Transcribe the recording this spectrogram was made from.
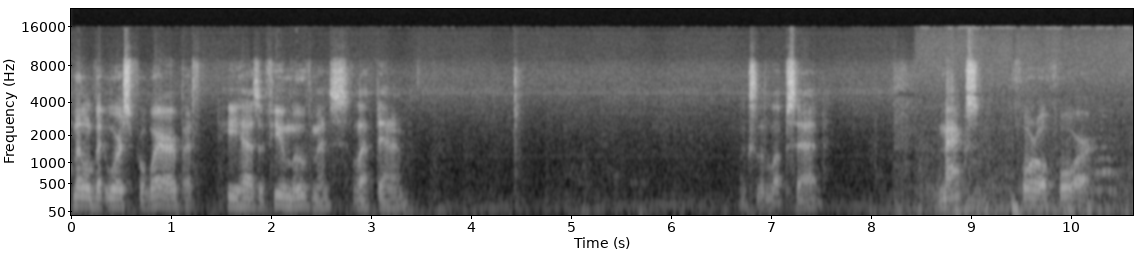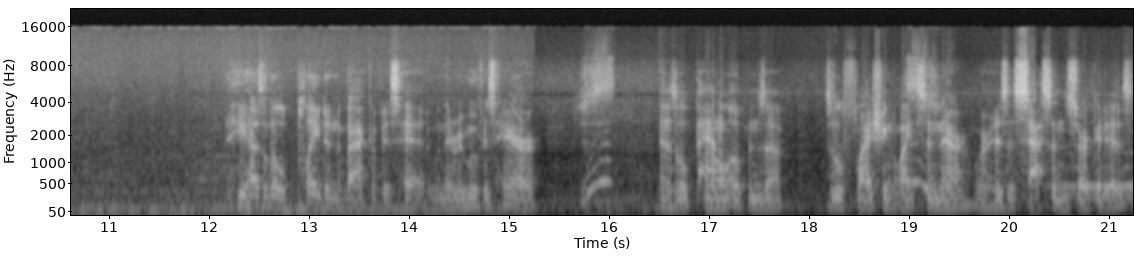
A little bit worse for wear, but he has a few movements left in him. Looks a little upset. Max 404 he has a little plate in the back of his head. When they remove his hair, and his little panel opens up. There's little flashing lights in there where his assassin circuit is.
